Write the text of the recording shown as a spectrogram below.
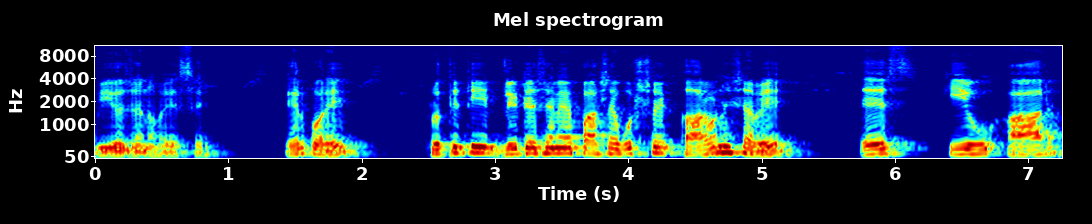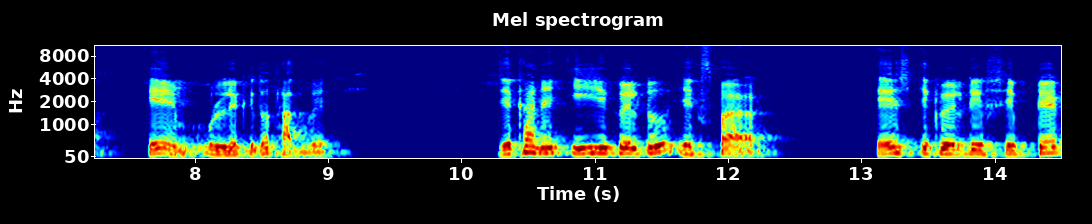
বিয়োজন হয়েছে। এরপরে প্রতিটি ডিলিটেশনের পাশে অবশ্যই কারণ হিসাবে এস কিউ আর এম উল্লেখিত থাকবে। যেখানে E equal to expired S equal to shifted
